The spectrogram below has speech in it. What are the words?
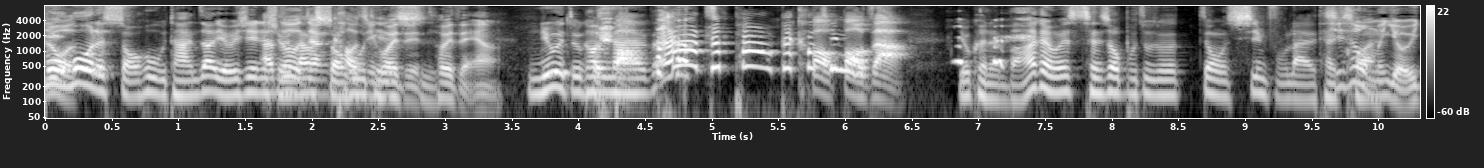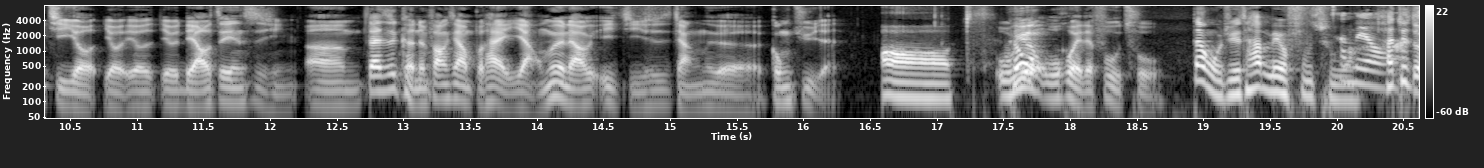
默默的守护他，你知道有一些人喜欢当守护天使，会怎样？你如果只靠近他，啊，这炮不要靠近我，爆炸，有可能吧？他可能会承受不住说这种幸福来的太快。其实我们有一集有有有有聊这件事情，嗯，但是可能方向不太一样。我们有聊一集就是讲那个工具人哦，无怨无悔的付出，但我觉得他没有付出，他没有，他就只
